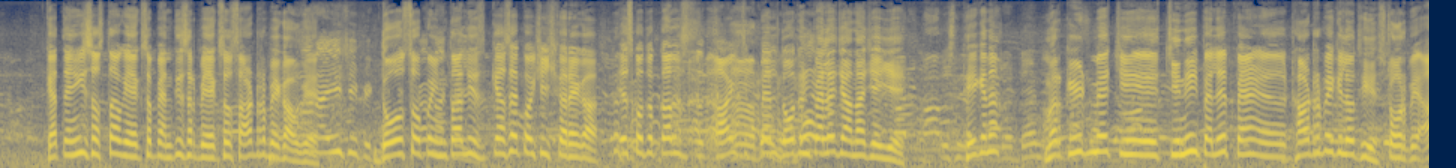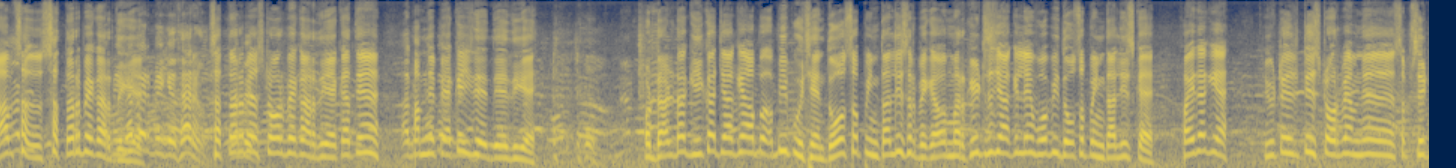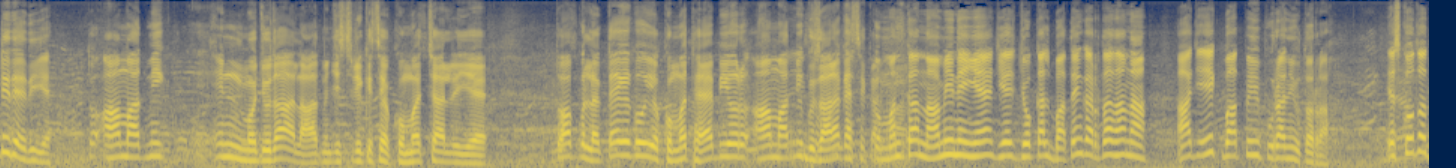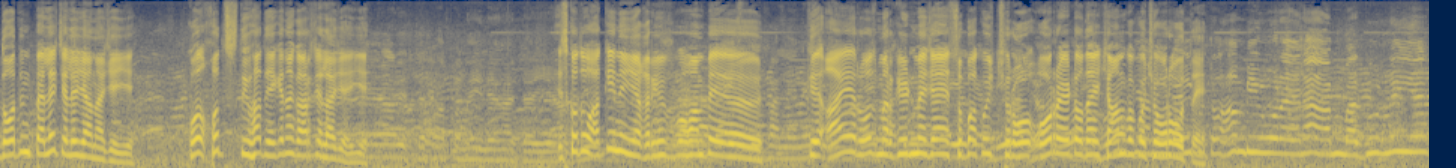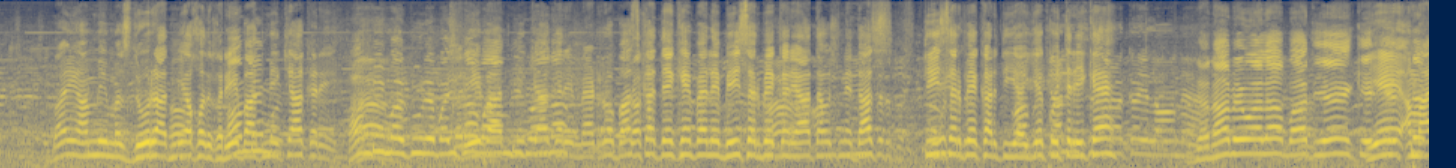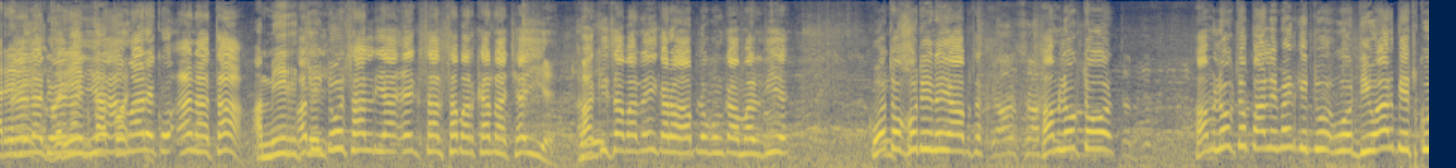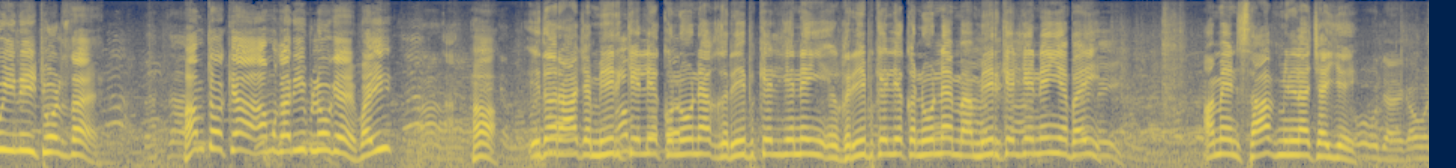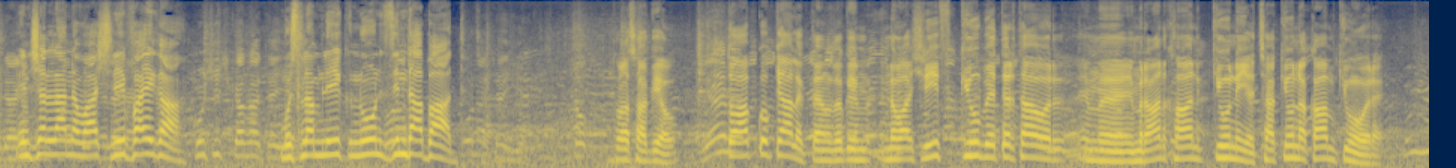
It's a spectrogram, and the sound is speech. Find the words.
کہتے ہیں یہ سستا ہو گیا ایک سو پینتیس روپے ایک سو ساٹھ روپے کا ہو گیا۔ ہاں، دو سو پینتالیس کیسے کوشش کرے گا؟ اس کو تو کل آج پہلے دو دن پہلے جانا چاہیے۔ ٹھیک ہے نا؟ مارکیٹ میں چینی پہلے اٹھاٹھ روپے کلو تھی سٹور پہ آپ ستر روپے کر دیے ستر روپے سٹور پہ کر دیا کہتے ہیں ہم نے پیکج دے دیا اور ڈالڈا گھی کا جا کے آپ ابھی پوچھیں دو سو پینتالیس روپے کا مارکیٹ سے جا کے لیں وہ بھی دو سو پینتالیس کا ہے۔ فائدہ کیا ہے؟ یوٹیلٹی سٹور پہ ہم نے سبسڈی دے دی ہے۔ تو عام آدمی ان موجودہ حالات میں جس طریقے سے حکومت چل رہی ہے تو آپ کو لگتا ہے کہ کوئی حکومت ہے بھی اور عام آدمی گزارا کیسے حکومت کا نام ہی نہیں ہے یہ جو کل باتیں کرتا تھا نا آج ایک بات پہ بھی پورا نہیں اتر رہا۔ اس کو تو دو دن پہلے چلے جانا چاہیے۔ خود استعفیٰ دے کے نا گھر چلا جائیے۔ اس کو تو حق ہی نہیں ہے غریب عوام پہ کہ آئے روز مارکیٹ میں جائیں صبح کچھ اور ریٹ ہوتا ہے شام کو کچھ اور ہوتا ہے تو ہم بھی ہو رہے ہیں نا ہم مزدور نہیں ہیں۔ بھائی ہم بھی مزدور آدمی خود غریب آدمی کیا کرے ہم بھی مزدور ہے بھائی غریب آدمی کیا کریں؟ میٹرو بس کا دیکھیں پہلے بیس روپے کریا تھا اس نے دس تیس روپے کر دیا یہ کوئی طریقہ ہے؟ جناب والا بات یہ ہے کہ یہ ہمارے غریب کا ہمارے کو آنا تھا۔ امیر ابھی دو سال یا ایک سال صبر کرنا چاہیے۔ باقی صبر نہیں کرو آپ لوگوں کا مرضی ہے۔ وہ تو خود ہی نہیں آپ ہم لوگ تو ہم لوگ تو پارلیمنٹ کی وہ دیوار بھی کوئی نہیں چھوڑتا ہے۔ ہم تو کیا ہم غریب لوگ ہیں بھائی؟ ہاں۔ ادھر آج امیر کے لیے قانون ہے غریب کے لیے نہیں غریب کے لیے قانون ہے امیر کے لیے نہیں ہے بھائی۔ ہمیں انصاف ملنا چاہیے۔ انشاءاللہ نواز شریف آئے گا۔ مسلم لیگ نون زندہ آباد۔ تھوڑا سا آگے آؤ۔ تو آپ کو کیا لگتا ہے؟ مطلب کہ نواز شریف کیوں بہتر تھا اور عمران خان کیوں نہیں؟ اچھا کیوں ناکام کیوں ہو رہا ہے؟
